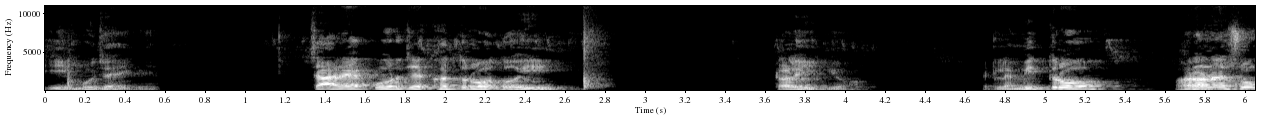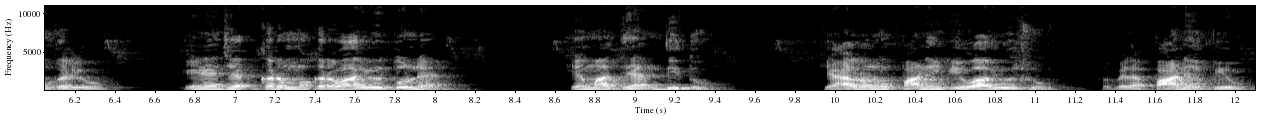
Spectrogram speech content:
એ બુજાઈ ગઈ. ચારે કોર જે ખતરો હતો એ ટળી ગયો. એટલે મિત્રો, હરણે શું કર્યું? એણે જે કર્મ કરવા આવ્યું હતું ને, એમાં ધ્યાન દીધું કે હાલો હું પાણી પીવા આવ્યું છું, તો પેલા પાણી પીવું.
